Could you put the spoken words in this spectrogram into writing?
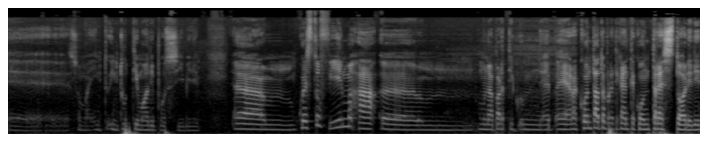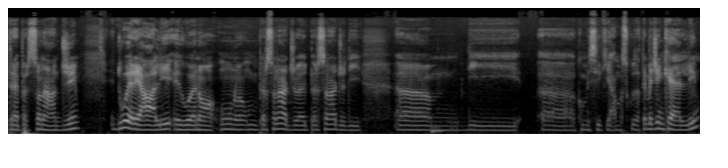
eh, insomma in, tu- in tutti i modi possibili. Ehm, questo film ha ehm, una partic- è, è raccontato praticamente con tre storie di tre personaggi, due reali e due no. Uno, un personaggio è il personaggio di, ehm, di eh, come si chiama? Scusate, Megyn Kelly.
